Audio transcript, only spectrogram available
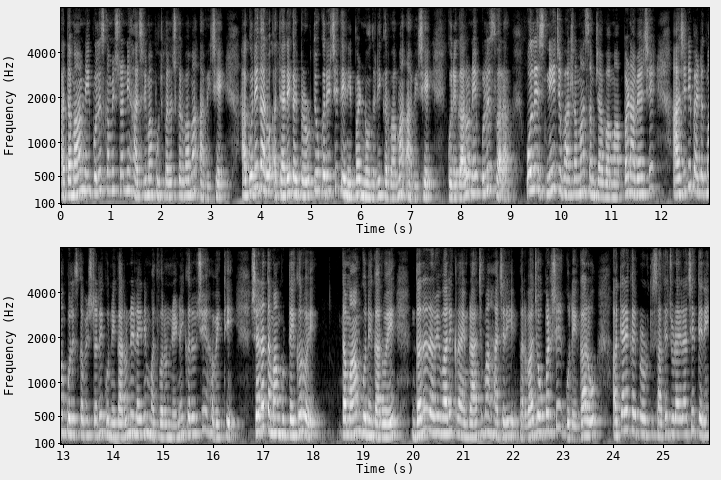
આ તમામની પોલીસ કમિશનરની હાજરીમાં પૂછપરછ કરવામાં આવી છે. આ ગુનેગારો અત્યારે કઈ પ્રવૃત્તિઓ કરે છે તેની પણ નોંધણી કરવામાં આવી છે. ગુનેગારોને પોલીસ દ્વારા પોલીસની જ ભાષામાં સમજાવવામાં પણ આવ્યા છે. આજની બેઠકમાં પોલીસ કમિશનરે ગુનેગારોને લઈને મહત્વનો નિર્ણય કર્યો છે. હવેથી શહેરના તમામ બુટલેગરોએ તમામ ગુનેગારોએ દર રવિવારે ક્રાઇમ બ્રાન્ચમાં હાજરી ભરવા જવું પડશે. ગુનેગારો અત્યારે કઈ પ્રવૃત્તિ સાથે જોડાયેલા છે તેની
